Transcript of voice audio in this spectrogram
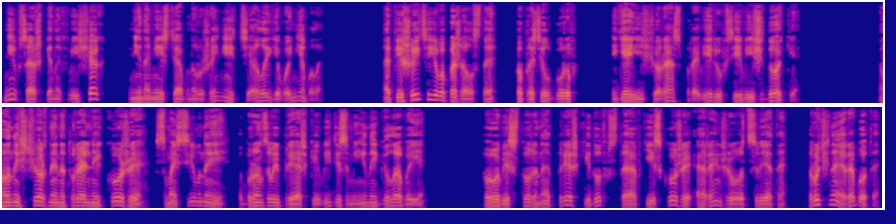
Ни в Сашкиных вещах, ни на месте обнаружения тела его не было. «Опишите его, пожалуйста», — попросил Гуров. «Я еще раз проверю все вещдоки, он из черной натуральной кожи с массивной бронзовой пряжкой в виде змеиной головы. По обе стороны от пряжки идут вставки из кожи оранжевого цвета, ручная работа.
